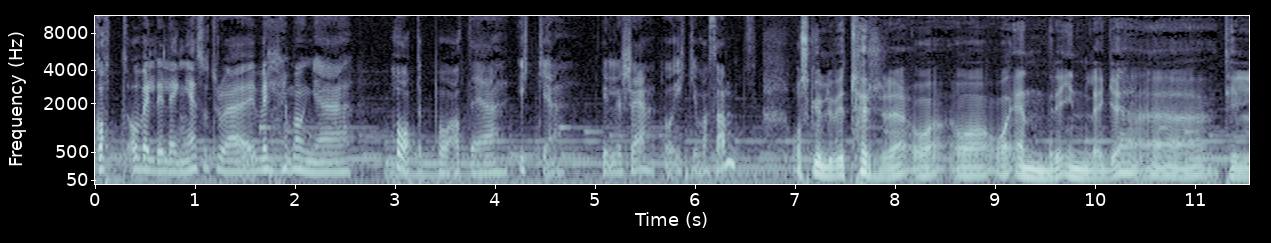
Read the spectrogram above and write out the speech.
godt og veldig lenge, så tror jeg veldig mange håpet på at det ikke ville skje, og ikke var sant. Og skulle vi tørre å, å, å endre innlegget eh, til,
